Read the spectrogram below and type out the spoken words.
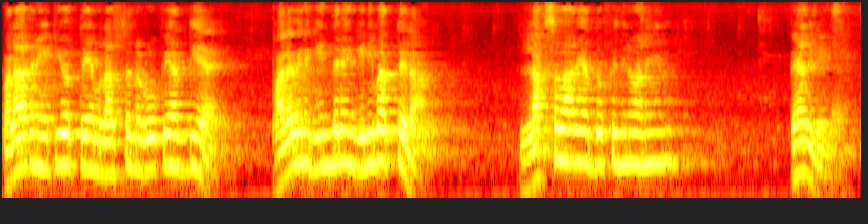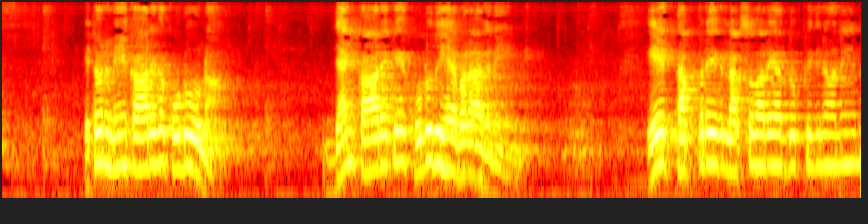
බලාගෙන හිටියොත් එහෙම ලස්සන රූපයක් දිහා පළවෙනි ගින්දරෙන් ගිනිපත් වෙලා ලක්ෂ වාරයක් දුක් විඳිනව නේද? පැහැදිලිද? එතකොට මේ කාර් එක කුඩු වුණා. දැන් කාර් එකේ කුඩු දිහා බලාගෙන ඉන්නේ. ඒ තප්පරයක ලක්ෂ වාරයක් දුක් විඳිනව නේද?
